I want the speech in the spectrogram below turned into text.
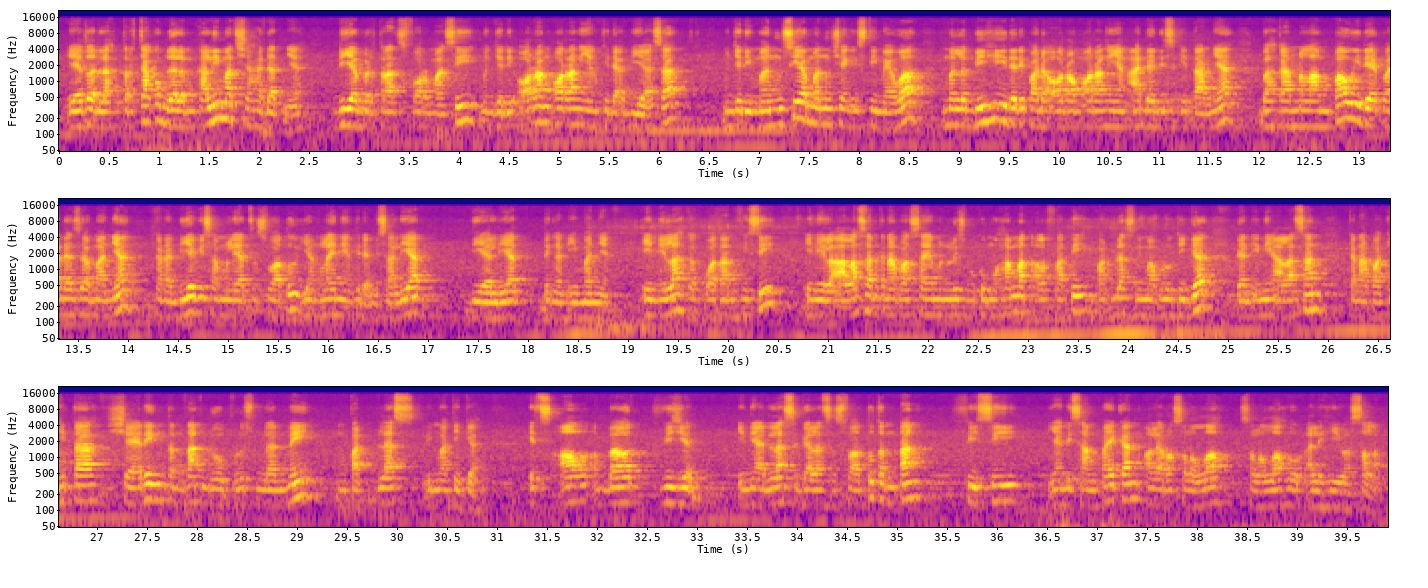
yaitu adalah tercakup dalam kalimat syahadatnya dia bertransformasi menjadi orang-orang yang tidak biasa, menjadi manusia-manusia yang istimewa, melebihi daripada orang-orang yang ada di sekitarnya, bahkan melampaui daripada zamannya, karena dia bisa melihat sesuatu yang lain yang tidak bisa lihat, dia lihat dengan imannya. Inilah kekuatan visi, inilah alasan kenapa saya menulis buku Muhammad Al-Fatih 1453 dan ini alasan kenapa kita sharing tentang 29 Mei 1453. It's all about vision. Ini adalah segala sesuatu tentang visi yang disampaikan oleh Rasulullah Shallallahu Alaihi Wasallam.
